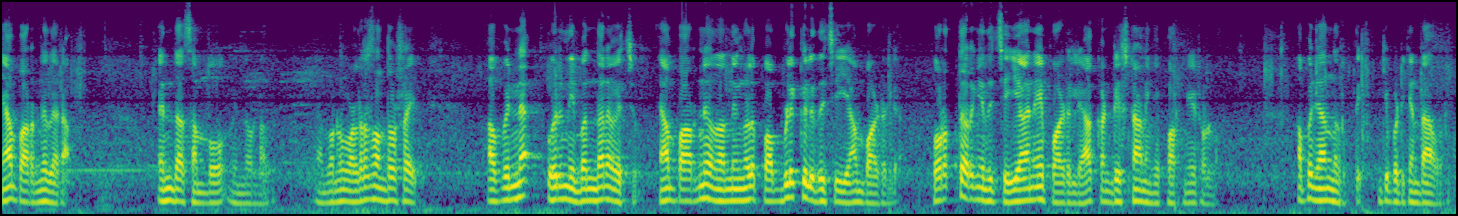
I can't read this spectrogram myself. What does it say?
ഞാൻ പറഞ്ഞു തരാം. എന്താ സംഭവം എന്നുള്ളത്. ഞാൻ പറഞ്ഞു വളരെ സന്തോഷമായി അപ്പോൾ പിന്നെ ഒരു നിബന്ധന വെച്ചു. ഞാൻ പറഞ്ഞു തന്നാൽ നിങ്ങൾ പബ്ലിക്കിൽ ഇത് ചെയ്യാൻ പാടില്ല. പുറത്തിറങ്ങി ഇത് ചെയ്യാനേ പാടില്ല. ആ കണ്ടീഷനാണ് എനിക്ക് പറഞ്ഞിട്ടുള്ളത്. അപ്പോൾ ഞാൻ നിർത്തി. എനിക്ക് പഠിക്കേണ്ട പറഞ്ഞു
